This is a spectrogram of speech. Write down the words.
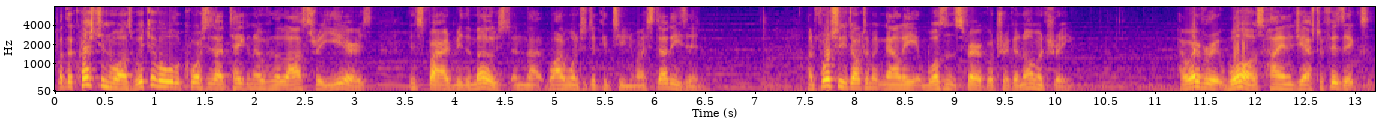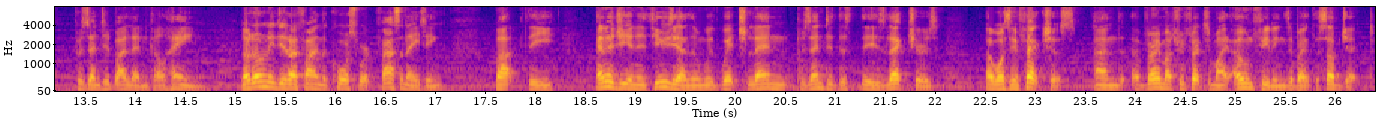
But the question was which of all the courses I'd taken over the last three years inspired me the most and that I wanted to continue my studies in. Unfortunately, Dr. McNally, it wasn't spherical trigonometry. However, it was high energy astrophysics presented by Len Culhane. Not only did I find the coursework fascinating, but the energy and enthusiasm with which Len presented these lectures uh, was infectious and uh, very much reflected my own feelings about the subject.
